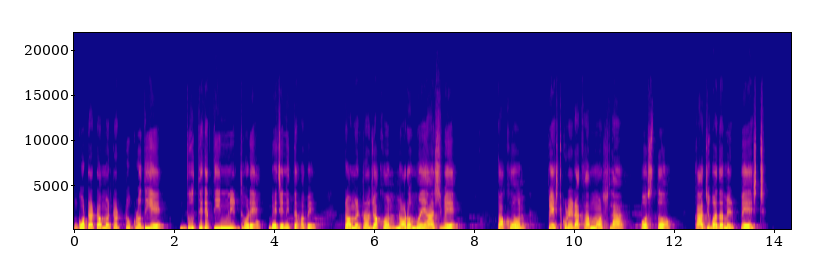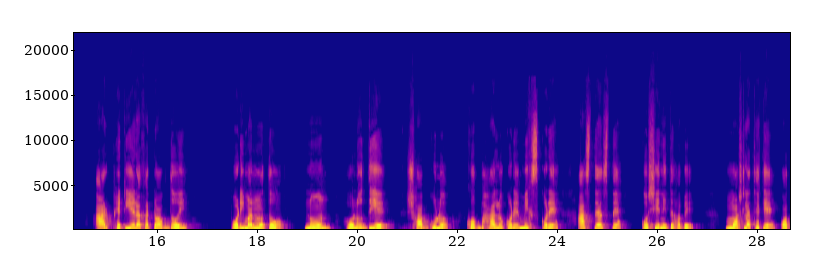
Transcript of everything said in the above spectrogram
গোটা টমেটোর টুকরো দিয়ে দু থেকে তিন মিনিট ধরে ভেজে নিতে হবে। টমেটো যখন নরম হয়ে আসবে, তখন পেস্ট করে রাখা মশলা, পোস্ত, কাজু বাদামের পেস্ট আর ফেটিয়ে রাখা টক দই পরিমাণ মতো নুন, হলুদ দিয়ে সবগুলো খুব ভালো করে মিক্স করে আস্তে আস্তে কষিয়ে নিতে হবে। মশলা থেকে কত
